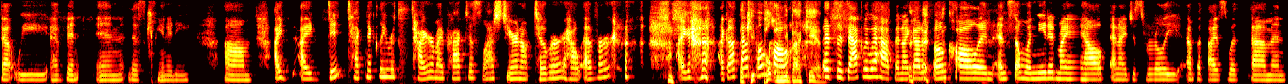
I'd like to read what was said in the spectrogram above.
that we have been in this community. Um, I I did technically retire my practice last year in October. However, I got, I got that phone call. back in. That's exactly what happened. I got a phone call and and someone needed my help, and I just really empathized with them, and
